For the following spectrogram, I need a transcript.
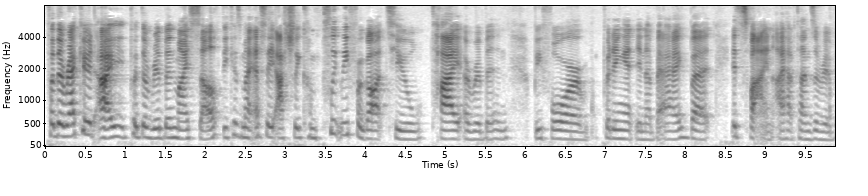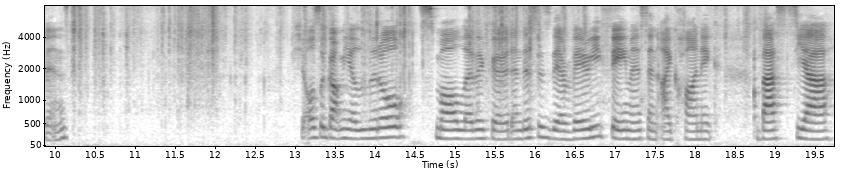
for the record, I put the ribbon myself because my SA actually completely forgot to tie a ribbon before putting it in a bag, but it's fine. I have tons of ribbons. She also got me a little small leather good, and this is their very famous and iconic Bastia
